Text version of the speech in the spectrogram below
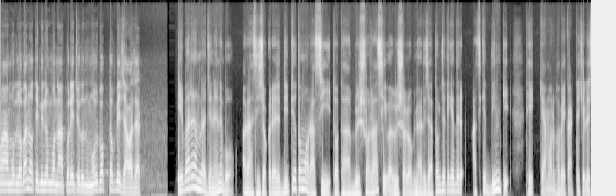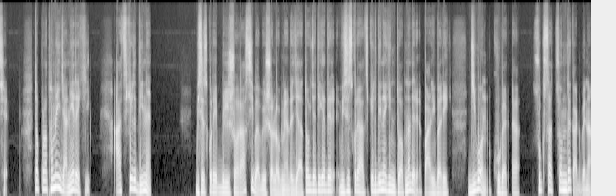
মহামূল্যবান, অতি বিলম্ব না করে চলুন মূল বক্তব্যে যাওয়া যাক। এবারে আমরা জেনে নেব, রাশিচক্রের দ্বিতীয়তম রাশি তথা বৃষ রাশি বা বৃষ লগ্নের জাতক জাতিকাদের আজকের দিনটি ঠিক কেমনভাবে কাটতে চলেছে। তো প্রথমেই জানিয়ে রাখি, আজকের দিনে, বিশেষ করে বৃষ রাশি বা বৃষ লগ্নের জাতক জাতিকাদের, বিশেষ করে আজকের দিনে কিন্তু আপনাদের পারিবারিক জীবন খুব একটা সুখ স্বাচ্ছন্দ্যে কাটবে না।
